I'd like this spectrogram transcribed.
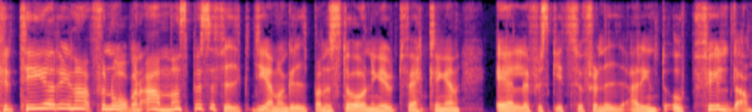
kriterierna för någon annan specifik genomgripande störning i utvecklingen eller för schizofreni är inte uppfyllda.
